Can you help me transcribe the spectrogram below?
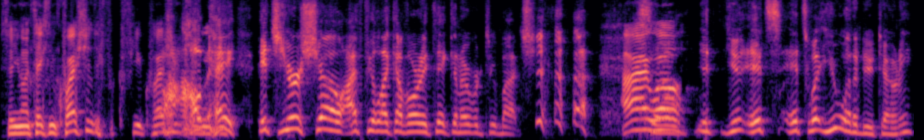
So you want to take some questions? A few questions. Oh, hey, it's your show. I feel like I've already taken over too much. All right. So well, it, you, it's it's what you want to do, Tony.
